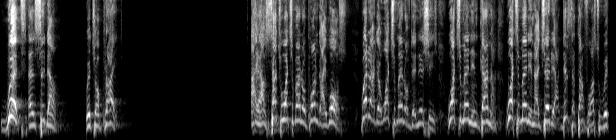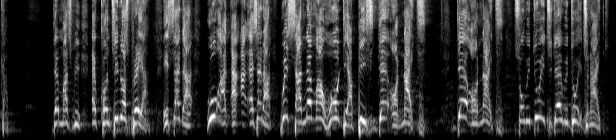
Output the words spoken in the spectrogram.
Wait and sit down with your pride. I have such watchmen upon thy walls. Where are the watchmen of the nations? Watchmen in Ghana, watchmen in Nigeria. This is the time for us to wake up. There must be a continuous prayer. He said that who I, I, uh, uh, I said that we shall never hold their peace day or night. Day or night. So we do it today, we do it tonight.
